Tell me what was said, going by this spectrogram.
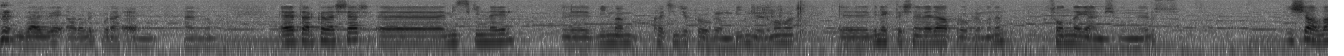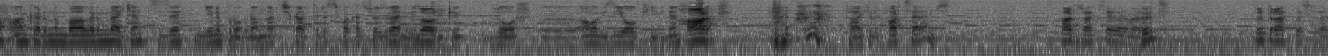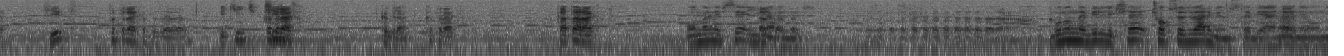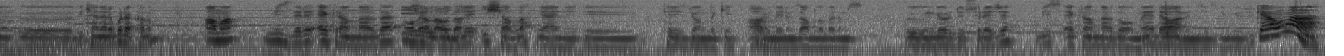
Güzel bir aralık bıraktın Evet. her zaman. Evet arkadaşlar, eee, Miskinlerin eee, bilmem kaçıncı programı bilmiyorum ama eee Binek Taşına Veda programının sonuna gelmiş bulunuyoruz. İnşallah Ankara'nın bağlarındayken size yeni programlar çıkartırız fakat söz vermeyin Zor. çünkü zor eee, ama bizi Yol TV'den Hard. takip Hard sever misin? Hard rock severim evet. Hırt, Hırt rock da severim. Hirt, Pıt rock'ı da severim. peki hiç Kıdrak. Kıdrak. Kıtrak. Katarak. Onların hepsi ilgi Tabii, tabii, alanımız. Bununla birlikte çok söz vermiyoruz tabii yani Evet. hani onu ıı, bir kenara bırakalım. Ama bizleri ekranlarda İnşallah o inşallah yani ıı, televizyondaki abilerimiz, ablalarımız uygun gördüğü sürece biz ekranlarda olmaya devam edeceğiz gibi gözüküyor ama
